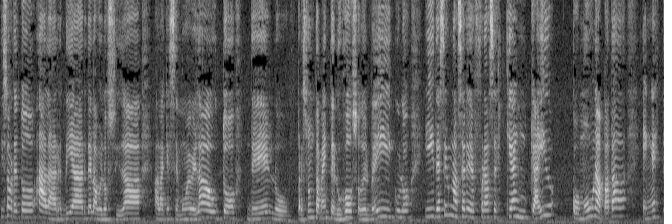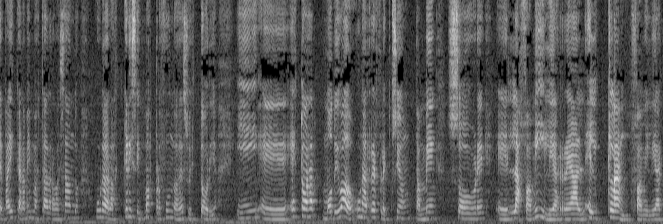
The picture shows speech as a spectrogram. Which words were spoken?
y sobre todo alardear de la velocidad a la que se mueve el auto, de lo presuntamente lujoso del vehículo y decir una serie de frases que han caído como una patada en este país que ahora mismo está atravesando una de las crisis más profundas de su historia y eh, esto ha motivado una reflexión también sobre eh, la familia real, el clan familiar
